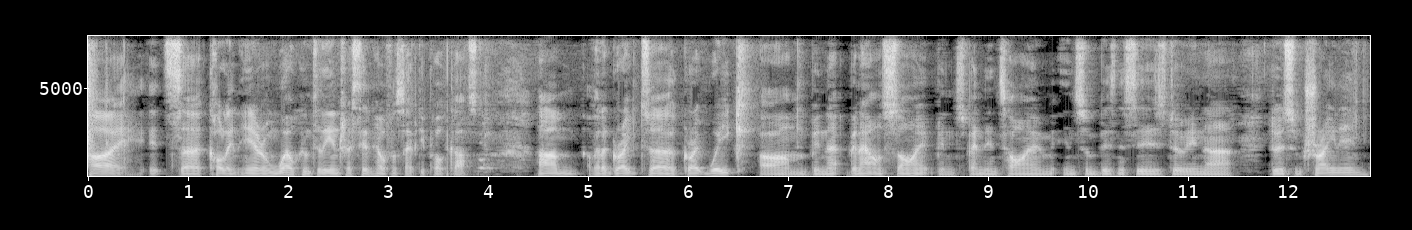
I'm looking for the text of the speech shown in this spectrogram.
Hi, it's uh, Colin here, and welcome to the Interesting Health and Safety podcast. Um, I've had a great, uh, great week. Um, been been out on site, been spending time in some businesses, doing uh, doing some training.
